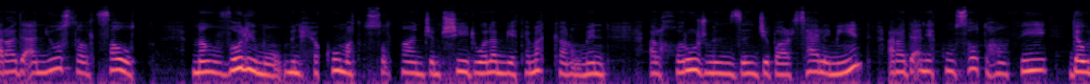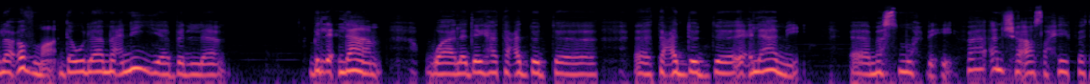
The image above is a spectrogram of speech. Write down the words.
أراد أن يوصل صوت من ظلموا من حكومة السلطان جمشيد ولم يتمكنوا من الخروج من زنجبار سالمين. أراد أن يكون صوتهم في دولة عظمى دولة معنية بال بالإعلام ولديها تعدد تعدد إعلامي آه، مسموح به. فأنشأ صحيفة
